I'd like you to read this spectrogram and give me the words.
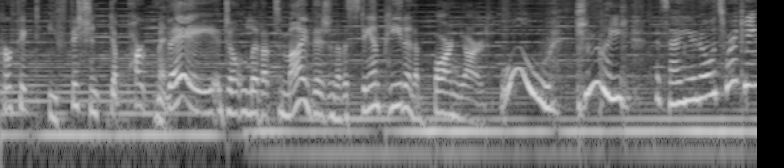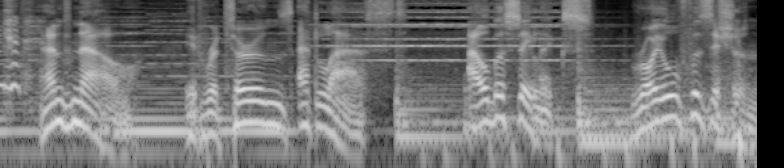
perfect, efficient department. They don't live up to my vision of a stampede in a barnyard. Ooh, Kinley, that's how you know it's working. And now, it returns at last. Alba Salix, Royal Physician,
